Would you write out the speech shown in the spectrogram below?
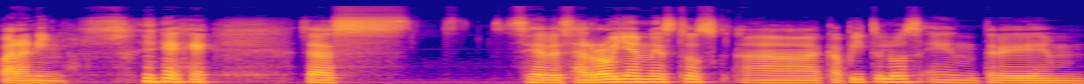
para niños. o sea, se desarrollan estos ah, capítulos entre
